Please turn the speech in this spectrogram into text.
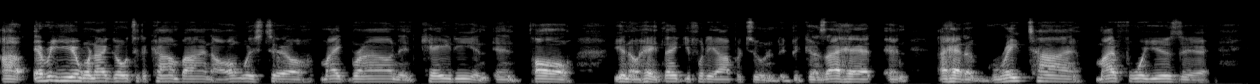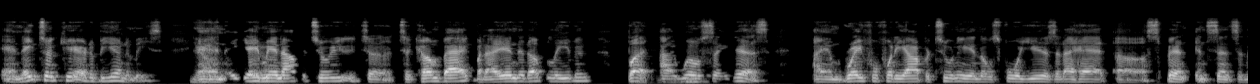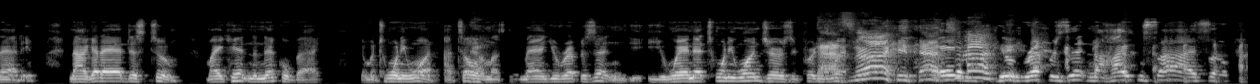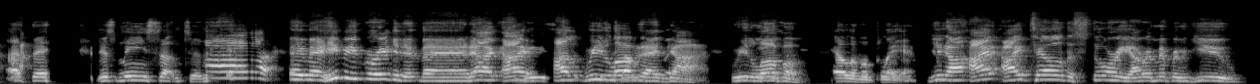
uh, every year when I go to the combine, I always tell Mike Brown and Katie and, and Paul, you know, hey, thank you for the opportunity because I had and I had a great time my four years there, and they took care of the enemies, yeah. and they gave me an opportunity to to come back, but I ended up leaving. But I mm-hmm. will say this: I am grateful for the opportunity in those four years that I had uh, spent in Cincinnati. Now I got to add this too: Mike Hilton, the nickelback number 21. I told yeah. him, I said, man, you representing, you, are wearing that 21 jersey pretty That's well. right. That's and right. You're representing the height and size. So I said, this means something to me. Uh, hey, man, he be bringing it, man. I, I, I we love that guy. We love him. Hell of a player. You know, I, I tell the story. I remember you.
